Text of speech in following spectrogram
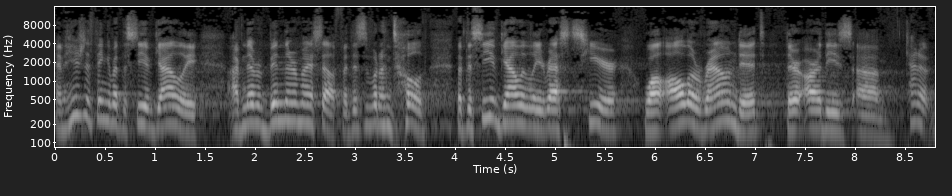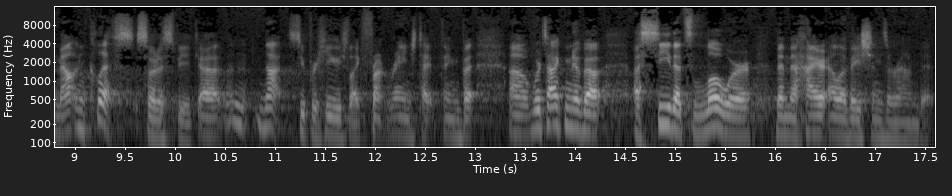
And here's the thing about the Sea of Galilee I've never been there myself, but this is what I'm told that the Sea of Galilee rests here, while all around it there are these um, kind of mountain cliffs, so to speak. Uh, not super huge, like front range type thing, but uh, we're talking about a sea that's lower than the higher elevations around it.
